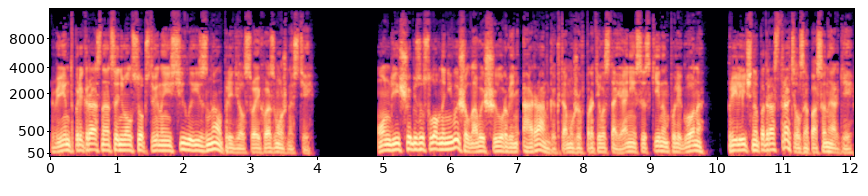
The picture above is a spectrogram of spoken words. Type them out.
Винт прекрасно оценивал собственные силы и знал предел своих возможностей. Он еще, безусловно, не вышел на высший уровень Аранга, к тому же в противостоянии с эскином полигона прилично подрастратил запас энергии.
